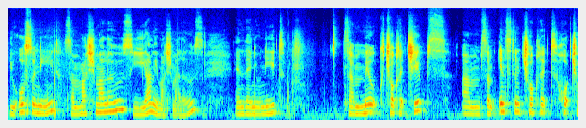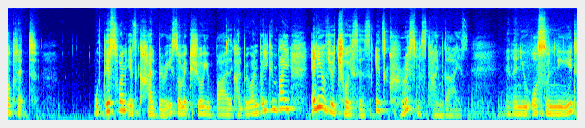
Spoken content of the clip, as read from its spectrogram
You also need some marshmallows, yummy marshmallows and then you need some milk chocolate chips um, some instant chocolate hot chocolate this one is Cadbury, so make sure you buy the Cadbury one, but you can buy any of your choices. It's Christmas time, guys. And then you also need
